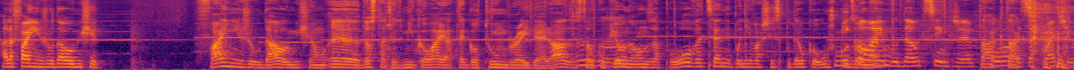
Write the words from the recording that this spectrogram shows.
Ale fajnie, że udało mi się. Fajnie, że udało mi się e, dostać od Mikołaja tego Tomb Raidera. Został kupiony on za połowę ceny, ponieważ jest pudełko uszkodzone. Mhm. Mikołaj mu dał cynk, że Tak, połowę tak. zapłacił.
